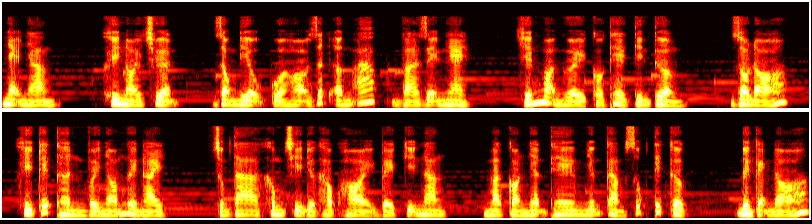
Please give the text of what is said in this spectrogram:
nhẹ nhàng. Khi nói chuyện, giọng điệu của họ rất ấm áp và dễ nghe, khiến mọi người có thể tin tưởng. Do đó, khi kết thân với nhóm người này, chúng ta không chỉ được học hỏi về kỹ năng, mà còn nhận thêm những cảm xúc tích cực. Bên cạnh đó,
